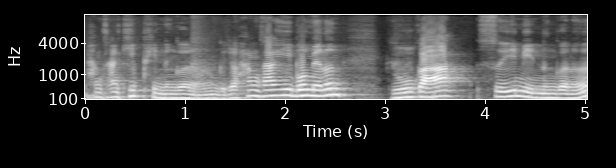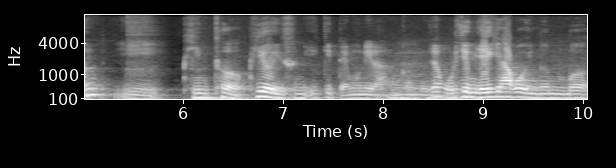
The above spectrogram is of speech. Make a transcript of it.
항상 깊이 있는 거는 그죠? 항상 이 보면은 유가 쓰임이 있는 거는 이 빈터 비어 있음이 있기 때문이라는 거 그죠? 우리 지금 얘기하고 있는 뭐이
